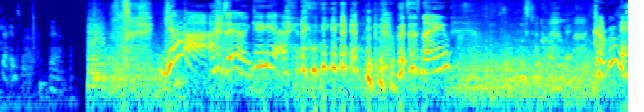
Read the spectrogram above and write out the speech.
get into it. Yeah. Yeah, I do. Yeah, yeah. What's his name? Karube.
